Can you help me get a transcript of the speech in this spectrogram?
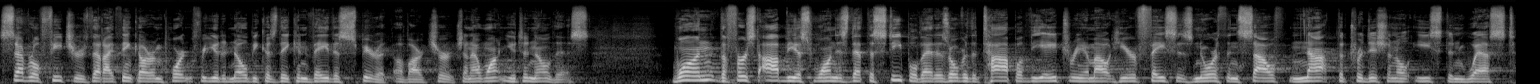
several features that I think are important for you to know because they convey the spirit of our church. And I want you to know this. One, the first obvious one is that the steeple that is over the top of the atrium out here faces north and south, not the traditional east and west.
